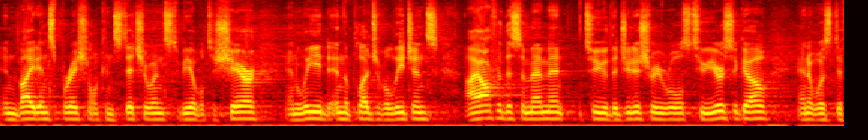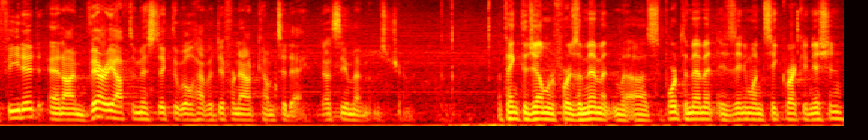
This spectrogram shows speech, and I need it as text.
invite inspirational constituents to be able to share and lead in the Pledge of Allegiance. I offered this amendment to the judiciary rules two years ago, and it was defeated, and I'm very optimistic that we'll have a different outcome today. That's the amendment, Mr. Chairman. I thank the gentleman for his amendment. Uh, support the amendment. Does anyone seek recognition?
